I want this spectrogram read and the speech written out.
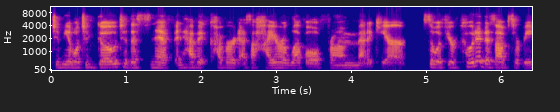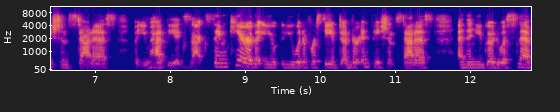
to be able to go to the SNF and have it covered as a higher level from Medicare. So if you're coded as observation status, but you had the exact same care that you, you would have received under inpatient status, and then you go to a SNF,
